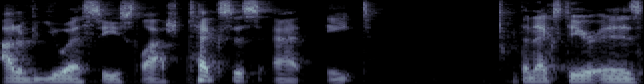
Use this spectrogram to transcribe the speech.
out of USC slash Texas at eight. The next tier is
